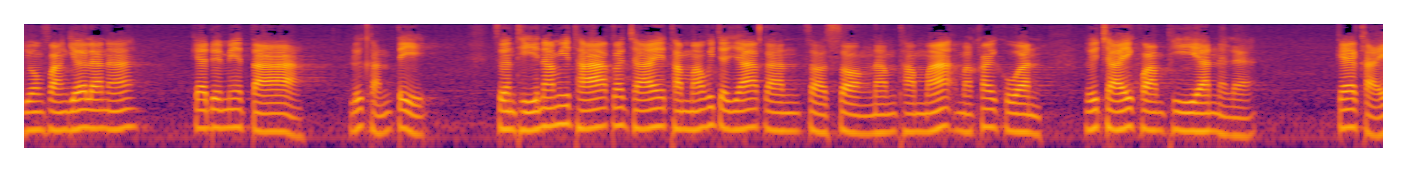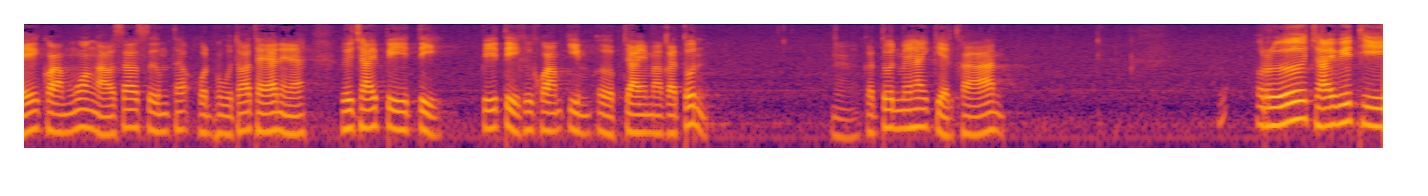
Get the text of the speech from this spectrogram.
โยมฟังเยอะแล้วนะ แก้ด้วยเมตตาหรือขันติ ส่วนถีนามิทะก็ใช้ธรรมวิจยะการสอดส่องนำธรรมะมาไข้ควร หรือใช้ความเพียรนั่นแหละ แก้ไขความง่วงเหงาเศร้าซึมหดหูท้อแท้เนี่ยนะหรือใช้ปีติปีติคือความอิ่มเอิบใจมากระตุ้นนะกระตุ้นไม่ให้เกียจค้าน หรือใช้วิธี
